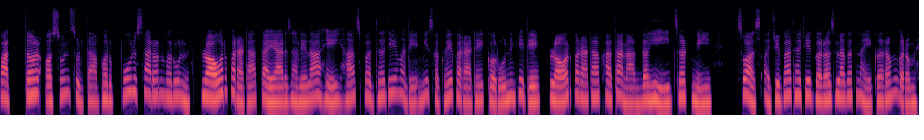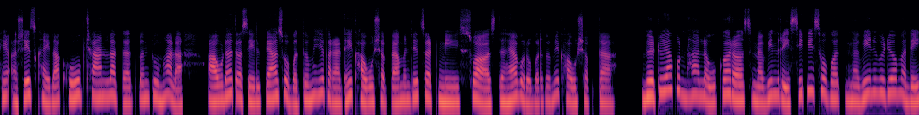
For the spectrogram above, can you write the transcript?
पातळ असून सुद्धा भरपूर सारण भरून फ्लॉवर पराठा तयार झालेला आहे. ह्याच पद्धतीमध्ये मी सगळे पराठे करून घेते. फ्लॉवर पराठा खाताना दही, चटणी, सॉस अजिबात ह्याची गरज लागत नाही. गरम-गरम हे असेच खायला खूप छान लागतात. पण तुम्हाला आवडत असेल त्यासोबत तुम्ही हे पराठे खाऊ शकता. म्हणजे चटणी, सॉस, दह्याबरोबर तुम्ही खाऊ शकता. भेटूया पुन्हा लवकरच नवीन रेसिपी सोबत नवीन व्हिडिओमध्ये.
